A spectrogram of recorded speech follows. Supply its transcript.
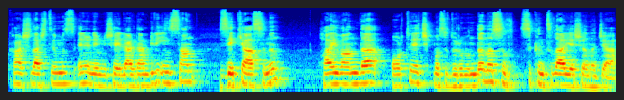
karşılaştığımız en önemli şeylerden biri insan zekasının hayvanda ortaya çıkması durumunda nasıl sıkıntılar yaşanacağı.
